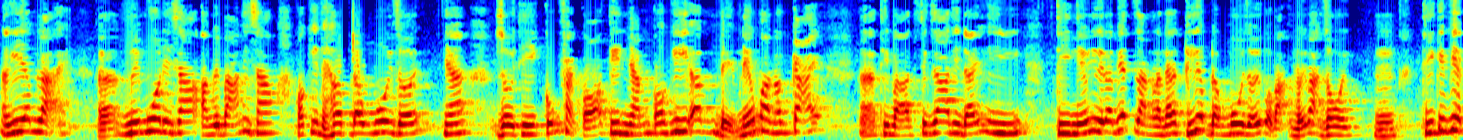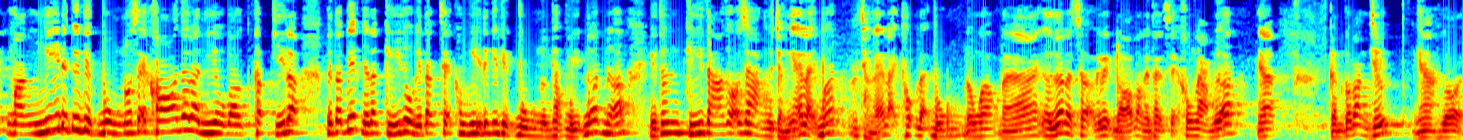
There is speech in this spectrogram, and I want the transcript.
ghi âm lại. À, người mua thì sao? À, người bán thì sao? Có khi phải hợp đồng môi giới nhá. Rồi thì cũng phải có tin nhắn có ghi âm để nếu mà nó cãi à, thì bảo thực ra thì đấy thì thì nếu như người ta biết rằng là người ta ký hợp đồng môi giới của bạn với bạn rồi ừ, thì cái việc mà nghĩ đến cái việc bùng nó sẽ khó rất là nhiều và thậm chí là người ta biết người ta ký rồi người ta sẽ không nghĩ đến cái việc bùng hoặc bị bớt nữa. Thì tôi ký giá rõ ràng rồi chẳng lẽ lại bớt chẳng lẽ lại thộn lại bùng đúng không? Đấy rất là sợ cái việc đó và người ta sẽ không làm nữa nhá cần có bằng chứng nha. Rồi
